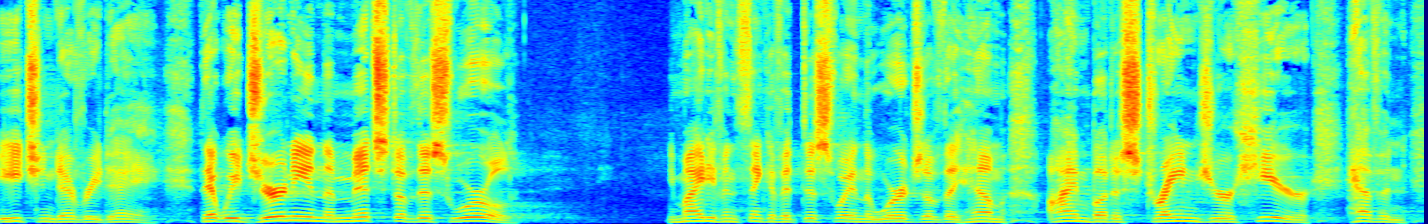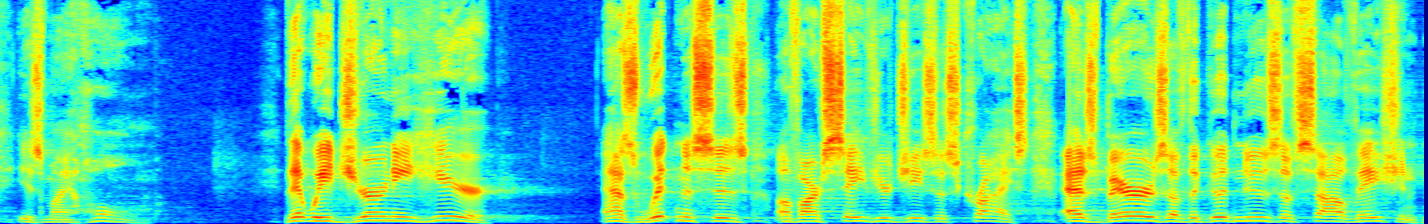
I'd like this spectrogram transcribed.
each and every day, that we journey in the midst of this world You might even think of it this way in the words of the hymn I'm but a stranger here, heaven is my home. That we journey here as witnesses of our Savior Jesus Christ, as bearers of the good news of salvation,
